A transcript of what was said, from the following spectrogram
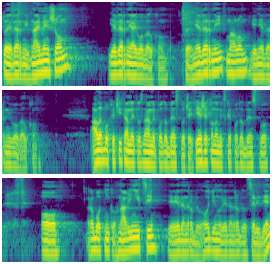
kto je verný v najmenšom, je verný aj vo veľkom. Kto je neverný v malom, je neverný vo veľkom. Alebo keď čítame to známe podobenstvo, čo je tiež ekonomické podobenstvo, o robotníkoch na vinici, kde jeden robil hodinu, jeden robil celý deň,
